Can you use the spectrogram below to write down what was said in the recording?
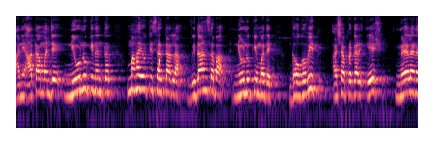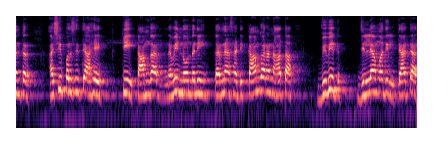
आणि आता म्हणजे निवडणुकीनंतर महायुती सरकारला विधानसभा निवडणुकीमध्ये घवघवीत अशा प्रकारे यश मिळाल्यानंतर अशी परिस्थिती आहे की कामगार नवीन नोंदणी करण्यासाठी कामगारांना आता विविध जिल्ह्यामधील त्या त्या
